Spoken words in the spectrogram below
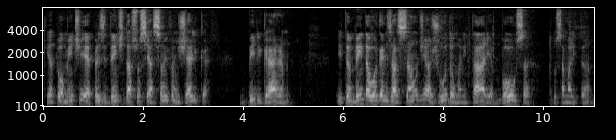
que atualmente é presidente da Associação Evangélica Billy Graham e também da Organização de Ajuda Humanitária Bolsa do Samaritano.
